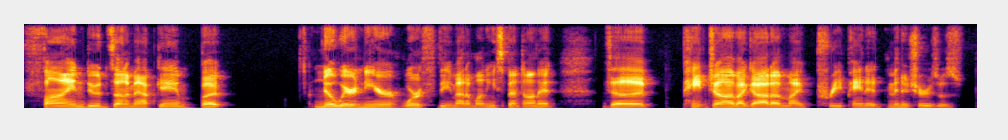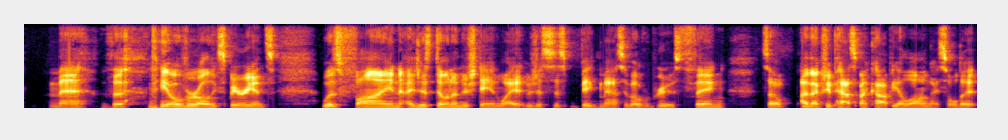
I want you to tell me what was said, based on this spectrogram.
fine dudes on a map game, but nowhere near worth the amount of money spent on it. The paint job I got on my pre-painted miniatures was meh. The the overall experience was fine. I just don't understand why it was just this big, massive, overproduced thing. So I've actually passed my copy along. I sold it,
